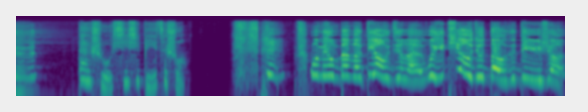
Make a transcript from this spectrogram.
袋鼠吸吸鼻子说：“ 我没有办法跳起来，我一跳就倒在地上，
